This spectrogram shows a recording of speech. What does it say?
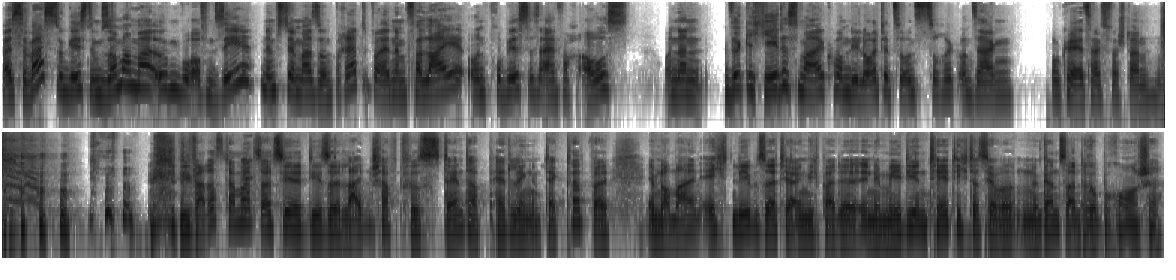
weißt du was, du gehst im Sommer mal irgendwo auf den See, nimmst dir mal so ein Brett bei einem Verleih und probierst es einfach aus. Und dann wirklich jedes Mal kommen die Leute zu uns zurück und sagen, okay, jetzt habe ich verstanden. Wie war das damals, als ihr diese Leidenschaft für Stand-Up-Paddling entdeckt habt? Weil im normalen, echten Leben seid ihr eigentlich beide in den Medien tätig. Das ist ja eine ganz andere Branche.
